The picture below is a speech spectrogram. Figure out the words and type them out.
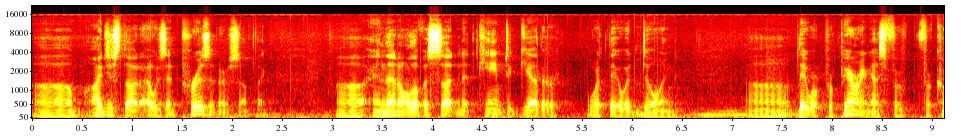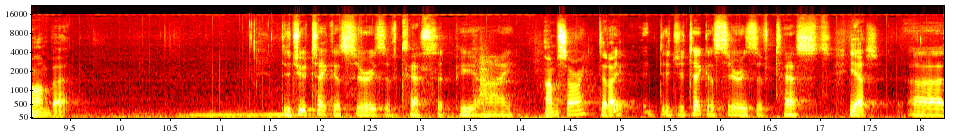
Um, I just thought I was in prison or something. Uh, and then all of a sudden it came together what they were doing. Uh, they were preparing us for, for combat. Did you take a series of tests at PI? I'm sorry? Did, did I? Did you take a series of tests? Yes. Uh,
